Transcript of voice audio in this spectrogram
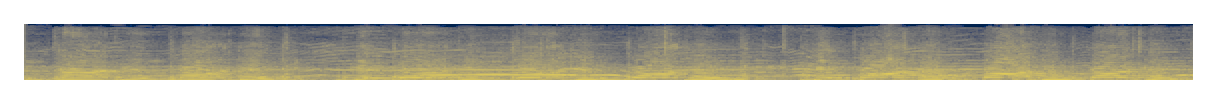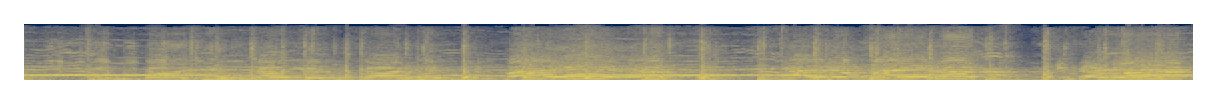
ถึงโตถึงโตถึงถึงโตถึงโตถึงโตถึงถึงโตถึงโตถึงโตถึงถึงโตถึงโตถึงโตถึงมาเลยครับมาลงมาเลยครับสวัสดี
